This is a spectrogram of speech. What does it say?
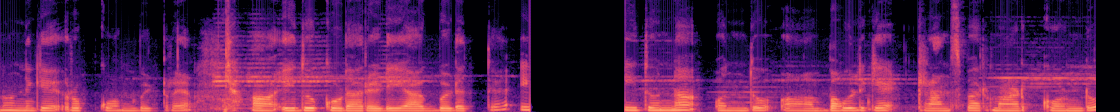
ನುಣ್ಣಗೆ ರುಬ್ಕೊಂಡ್ಬಿಟ್ರೆ ಇದು ಕೂಡ ರೆಡಿ ಆಗಿಬಿಡುತ್ತೆ. ಇದನ್ನು ಒಂದು ಬೌಲ್ಗೆ ಟ್ರಾನ್ಸ್ಫರ್ ಮಾಡಿಕೊಂಡು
